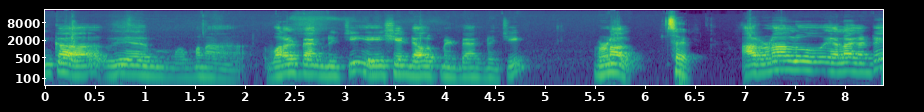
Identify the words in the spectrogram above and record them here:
ఇంకా మన వరల్డ్ బ్యాంక్ నుంచి ఏషియన్ డెవలప్మెంట్ బ్యాంక్ నుంచి రుణాలు సార్ ఆ రుణాలు ఎలాగంటే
